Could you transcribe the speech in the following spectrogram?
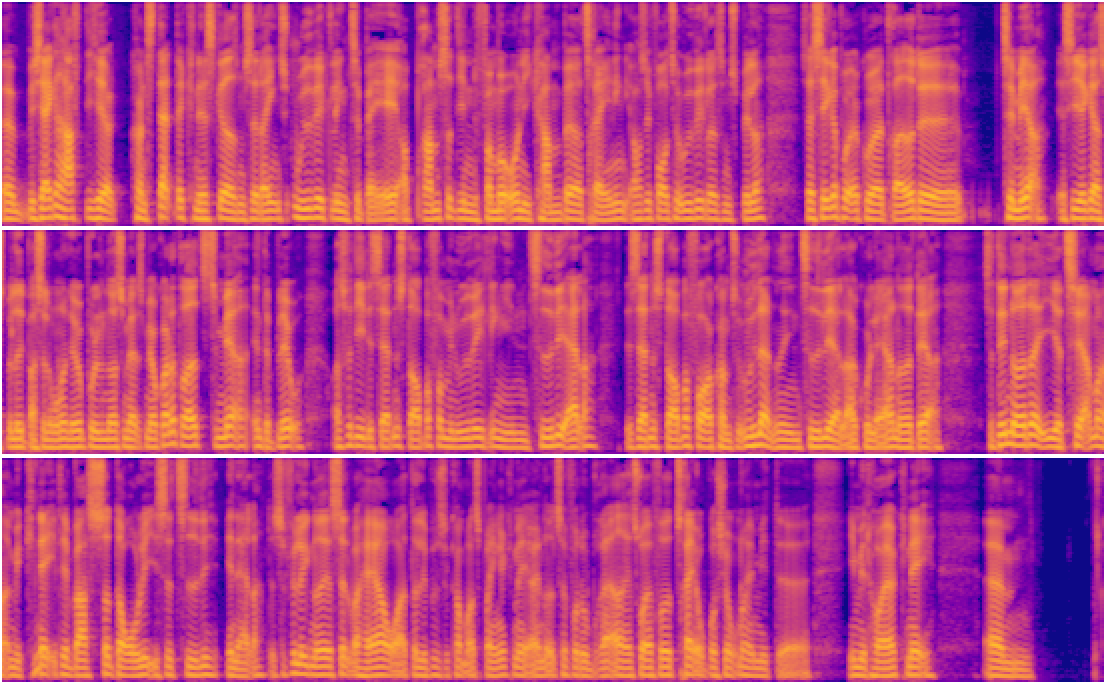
Øh, hvis jeg ikke havde haft de her konstante knæskader, som sætter ens udvikling tilbage og bremser din formåen i kampe og træning, også i forhold til at udvikle dig som spiller, så er jeg sikker på, at jeg kunne have drevet det til mere. Jeg siger ikke, at jeg har spillet i Barcelona, Liverpool eller noget som helst, men jeg kunne godt have drevet til mere, end det blev. Også fordi det satte en stopper for min udvikling i en tidlig alder. Det satte en stopper for at komme til udlandet i en tidlig alder og kunne lære noget der. Så det er noget, der irriterer mig, at mit knæ det var så dårligt i så tidlig en alder. Det er selvfølgelig ikke noget, jeg selv var herre over, at der lige pludselig kommer et springerknæ, og jeg er nødt til at få det opereret. Jeg tror, jeg har fået tre operationer i mit, øh, i mit højre knæ. Um,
